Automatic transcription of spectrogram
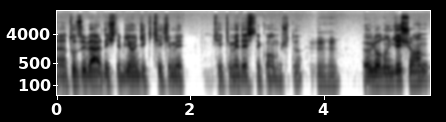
Ee, Tuz Biber de işte bir önceki çekimi çekime destek olmuştu. Hı hı. Öyle olunca şu an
